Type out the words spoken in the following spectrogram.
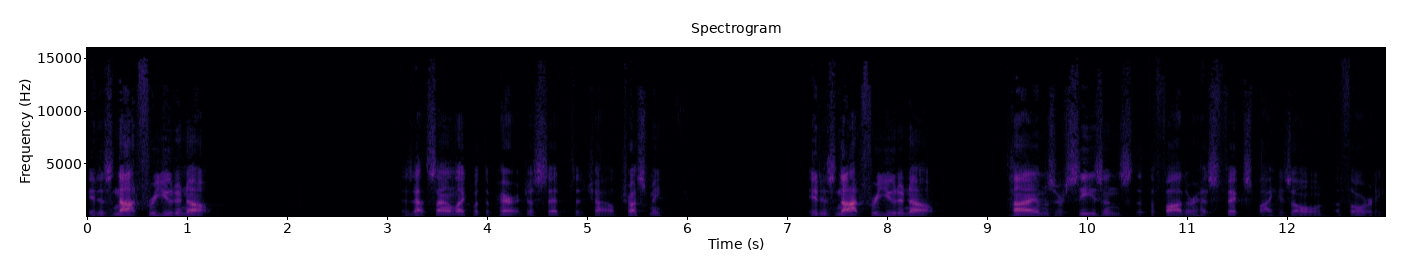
It is not for you to know. Does that sound like what the parent just said to the child? Trust me. It is not for you to know times or seasons that the Father has fixed by his own authority.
